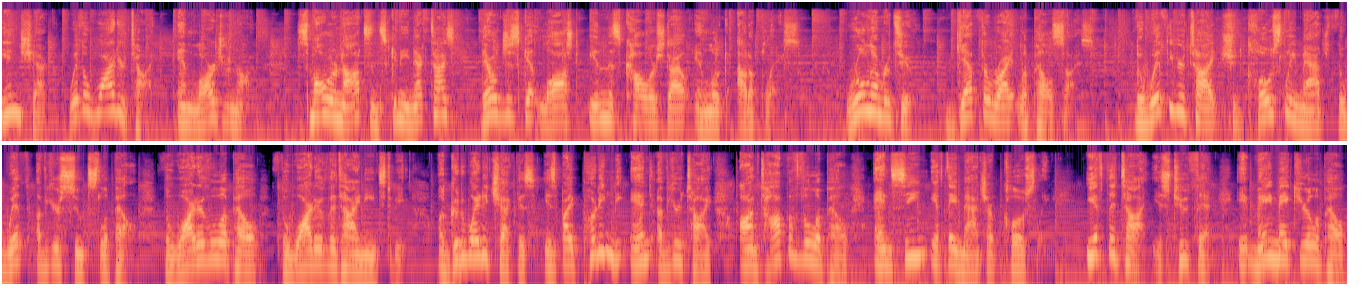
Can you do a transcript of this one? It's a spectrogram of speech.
in check with a wider tie and larger knot. Smaller knots and skinny neckties, they'll just get lost in this collar style and look out of place. Rule number two, get the right lapel size. The width of your tie should closely match the width of your suit's lapel. The wider the lapel, the wider the tie needs to be. A good way to check this is by putting the end of your tie on top of the lapel and seeing if they match up closely. If the tie is too thin, it may make your lapel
